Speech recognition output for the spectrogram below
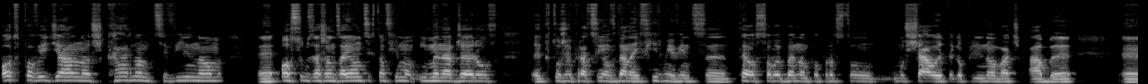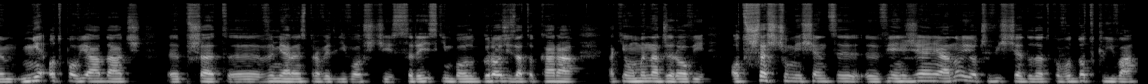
odpowiedzialność karną cywilną E, osób zarządzających tą firmą i menadżerów, e, którzy pracują w danej firmie, więc e, te osoby będą po prostu musiały tego pilnować, aby nie odpowiadać przed wymiarem sprawiedliwości syryjskim, bo grozi za to kara takiemu menadżerowi od 6 miesięcy więzienia, no i oczywiście dodatkowo dotkliwa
